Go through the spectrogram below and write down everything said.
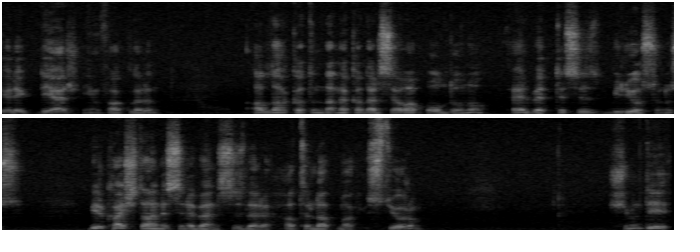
gerek diğer infakların Allah katında ne kadar sevap olduğunu elbette siz biliyorsunuz. Birkaç tanesini ben sizlere hatırlatmak istiyorum. Şimdi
